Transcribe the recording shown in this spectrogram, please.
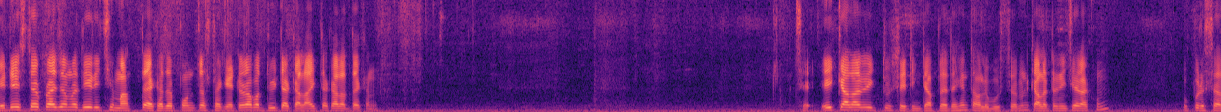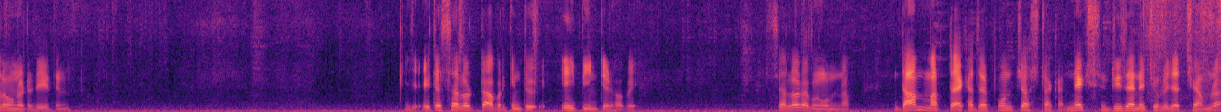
এই ড্রেসটার প্রাইস আমরা দিয়ে দিচ্ছি মাত্র এক হাজার পঞ্চাশ টাকা। এটার আবার দুইটা কালার একটা কালার দেখেন। আচ্ছা এই কালারের একটু সেটিংটা আপনারা দেখেন, তাহলে বুঝতে পারবেন। কালারটা নিচে রাখুন উপরে স্যালোয়ারটা দিয়ে দিন। এটা স্যালোয়ারটা আবার কিন্তু এই প্রিন্টের হবে। স্যালোয়ার এবং ওড়না। দাম মাত্র এক হাজার পঞ্চাশ টাকা। নেক্সট ডিজাইনে চলে যাচ্ছে আমরা।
